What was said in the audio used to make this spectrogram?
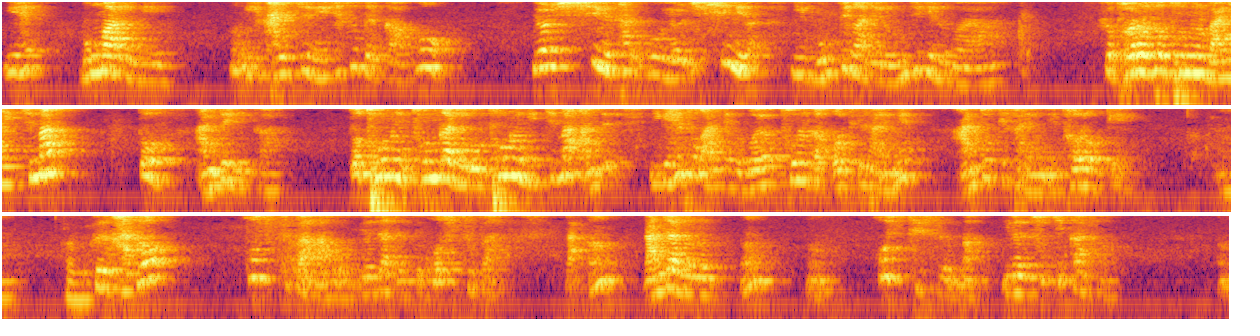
이 해- 목마름이 어? 이 갈증이 해소될까 하고 열심히 살고 열심히 이 몸뚱아리를 움직이는 거야. 그래서 벌어서 돈을 많이 있지만 또 안 되니까 또 돈은 돈 가지고 돈은 있지만 안 돼. 이게 해소가 안 되는 거예요. 돈을 가- 어떻게 사용해? 안 좋게 사용해. 더럽게. 어. 아멘. 그래서 가서 호스트바 가고 여자들도 호스트바 나, 어? 남자들은 어? 어? 호스티스 막 이런 술집 가서 어?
